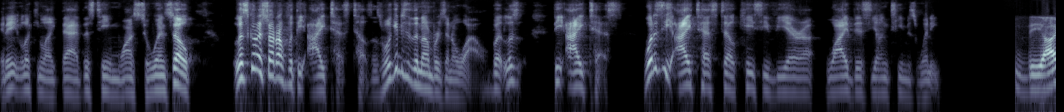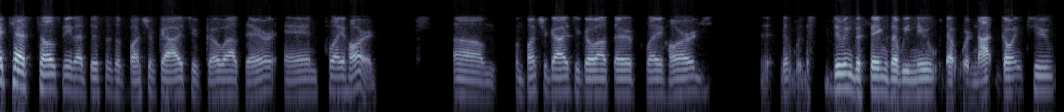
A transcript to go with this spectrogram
it ain't looking like that. This team wants to win. So let's go to start off with the eye test tells us. We'll get into the numbers in a while, but let's the eye test. What does the eye test tell Casey Vieira why this young team is winning? The eye test tells me that this is a bunch of guys who go out there and play hard um, a bunch of guys who go out there, play hard, doing the things that we knew that were not going to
